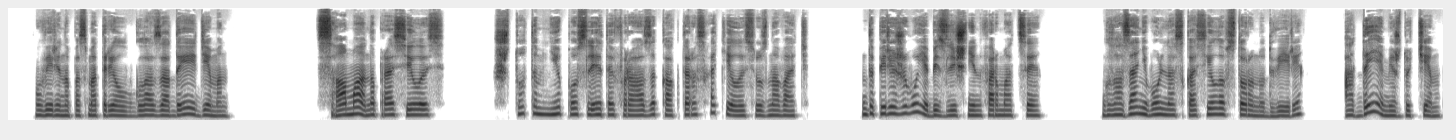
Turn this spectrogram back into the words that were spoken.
— уверенно посмотрел в глаза Дэя демон. «Сама напросилась. Что-то мне после этой фразы как-то расхотелось узнавать. Да переживу я без лишней информации. Глаза невольно скосила в сторону двери, а Дея, между тем,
